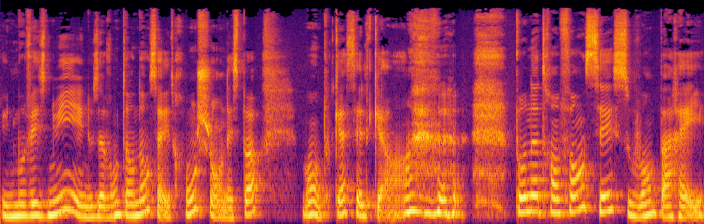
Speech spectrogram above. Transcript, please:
Une mauvaise nuit et nous avons tendance à être ronchons, n'est-ce pas? Bon, en tout cas, c'est le cas. Hein. Pour notre enfant, c'est souvent pareil.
